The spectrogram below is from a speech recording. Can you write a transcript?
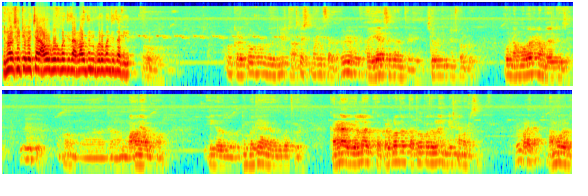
ಯೂನಿವರ್ಸಿಟಿ ಲೆಕ್ಚರ್ ಅವ್ರ ಗುರು ಬಂದಿದ್ದ ಅಲಾವುದ್ದೀನ್ ಗುರು ಬಂದಿದ್ದ ಅಲ್ಲಿಗೆ ಇಂಗ್ಲೀಷ್ ಟ್ರಾನ್ಸ್ಲೇಷನ್ ಮಾಡಲ್ಲ ಸರ್. ಎ ಆರ್ ಸಾಗರ್ ಅಂತೇಳಿ ಚೌಳಿ ಪ್ರಿನ್ಸಿಪಲ್ರು ಅವ್ರು. ನಮ್ಮ ಊರವ್ರೆ ನಮ್ಮ ರಿಲೇಟಿವ್ಸೇ ನಮ್ಮ ಮಾವನೇ ಆಗ್ಬೇಕು ಈಗ ನಿಮ್ಮ ಬಗ್ಗೆ ಅದು ಗೊತ್ತು ಕನ್ನಡ ಎಲ್ಲ ಕಳ್ಕೊಂಡ ತತ್ವಪದಗಳು ಇಂಗ್ಲೀಷ್ನೇ ಮಾಡ್ರಿ ಸರ್. ಮಾಡಲ್ಲ. ಮಾಡದ ನಮ್ಮೂರವ್ರು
